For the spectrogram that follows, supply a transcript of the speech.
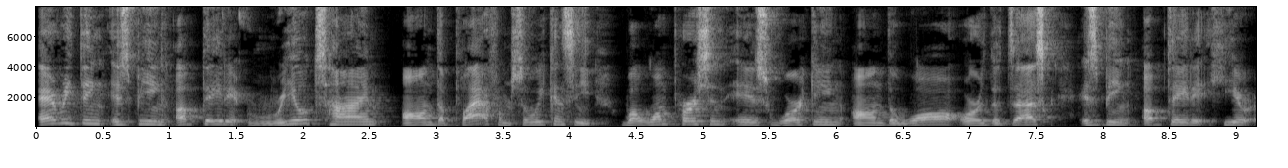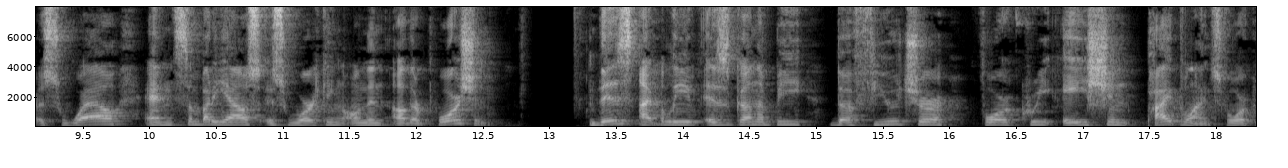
everything is being updated real time on the platform. So we can see what one person is working on the wall or the desk is being updated here as well and somebody else is working on another portion. This i believe is gonna be the future for creation pipelines, for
